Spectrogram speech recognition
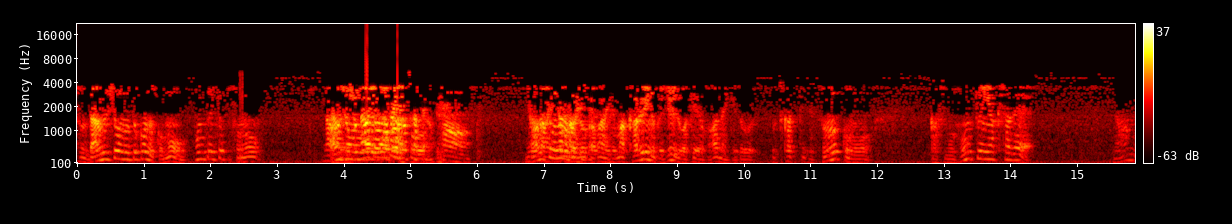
そのダウン症の男の子も、本当にちょっとその、ダウン症のダウン症の子使ってんのダウン症なのかどうかわかんないけど、まあ軽いのか重度が軽度かわかんないけど、使ってて、その子も、がその本当に役者で、なん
